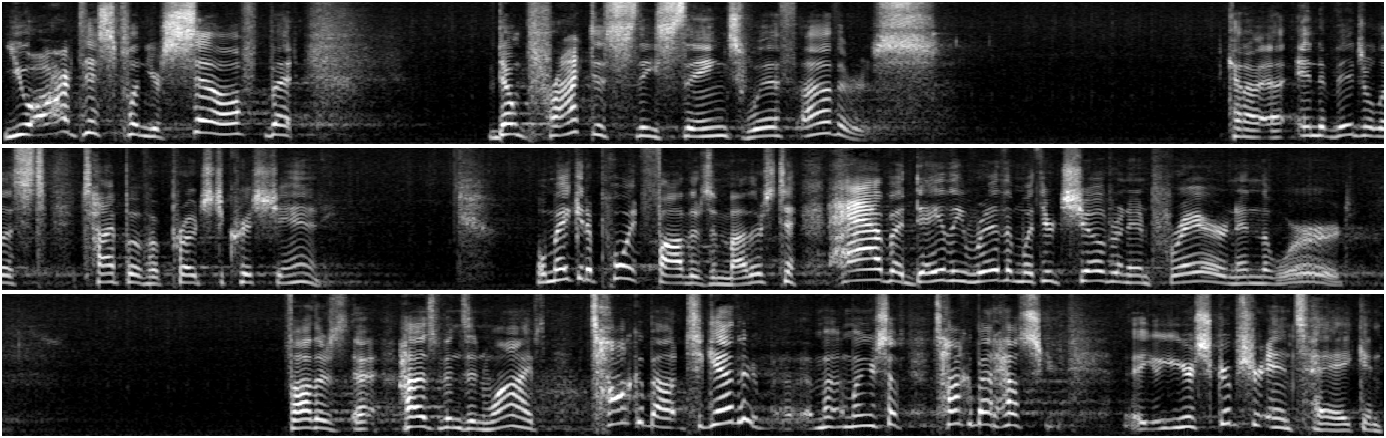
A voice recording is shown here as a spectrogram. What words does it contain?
you are disciplined yourself, but don't practice these things with others. Kind of an individualist type of approach to Christianity. Well, make it a point, fathers and mothers, to have a daily rhythm with your children in prayer and in the Word. Fathers, uh, husbands, and wives, talk about together uh, among yourselves, talk about how uh, your scripture intake and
